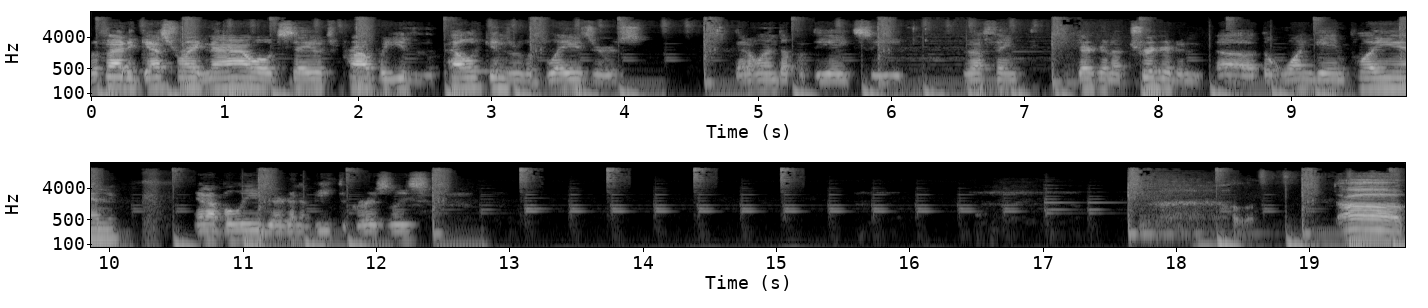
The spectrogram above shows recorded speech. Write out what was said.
But if I had to guess right now, I would say it's probably either the Pelicans or the Blazers that'll end up with the eight seed. I think they're going to trigger the, uh, the one game play in, and I believe they're going to beat the Grizzlies. Uh,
